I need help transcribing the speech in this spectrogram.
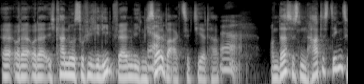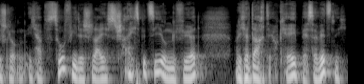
äh, oder, oder ich kann nur so viel geliebt werden, wie ich mich Ja. selber akzeptiert habe. Ja. Und das ist ein hartes Ding zu schlucken. Ich habe so viele scheiß Beziehungen geführt, weil ich halt dachte, okay, besser wird's nicht.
